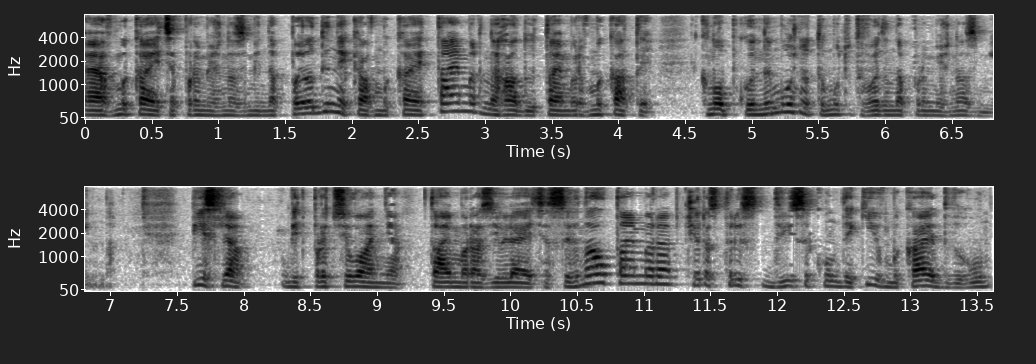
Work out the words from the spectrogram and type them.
е, вмикається проміжна зміна P1, яка вмикає таймер. Нагадую, таймер вмикати кнопкою не можна, тому тут введена проміжна змінна. Після відпрацювання таймера з'являється сигнал таймера через 3, 2 секунди, який вмикає двигун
